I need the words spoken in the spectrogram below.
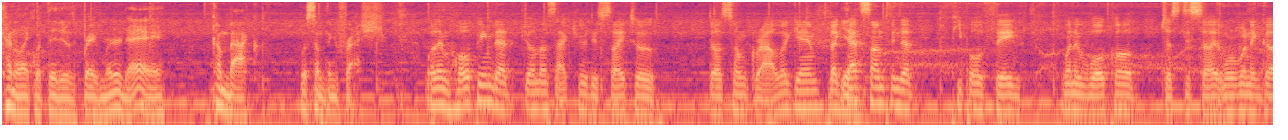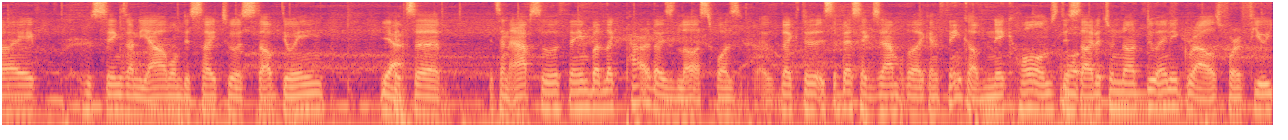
kind of like what they did with Brave Murder Day, come back with something fresh. Well, I'm hoping that Jonas actually decide to do some growl again. Like Yeah. that's something that people think when a vocal just decide, or when a guy who sings on the album decide to stop doing, Yeah. it's a it's an absolute thing. But like Paradise Lost was uh, like the, it's the best example that I can think of. Nick Holmes decided to not do any growls for a few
